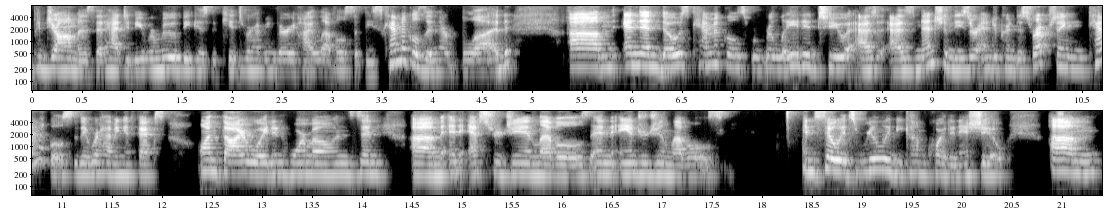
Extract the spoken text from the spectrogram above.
pajamas that had to be removed because the kids were having very high levels of these chemicals in their blood. Um, and then those chemicals were related to, as, as mentioned, these are endocrine disruption chemicals. So they were having effects on thyroid and hormones and, um, and estrogen levels and androgen levels. And so it's really become quite an issue. Um,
